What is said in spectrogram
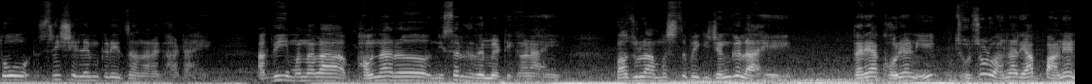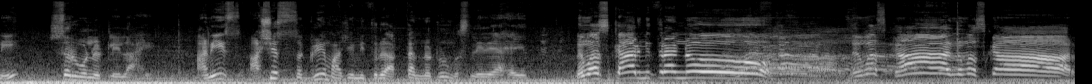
तो श्रीशैलमकडे जाणारा घाट आहे। अगदी मनाला भावणारं निसर्गरम्य ठिकाण आहे. बाजूला मस्तपैकी जंगल आहे. दऱ्या खोऱ्याने झुळझुळ वाहणाऱ्या पाण्याने सर्व नटलेलं आहे. आणि असे सगळे माझे मित्र आता नटून बसलेले आहेत. नमस्कार मित्रांनो! नमस्कार नमस्कार!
